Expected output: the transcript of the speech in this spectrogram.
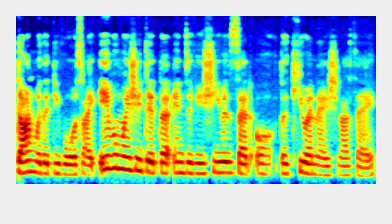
done with the divorce. Like even when she did the interview, she even said, or the Q and A, should I say?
